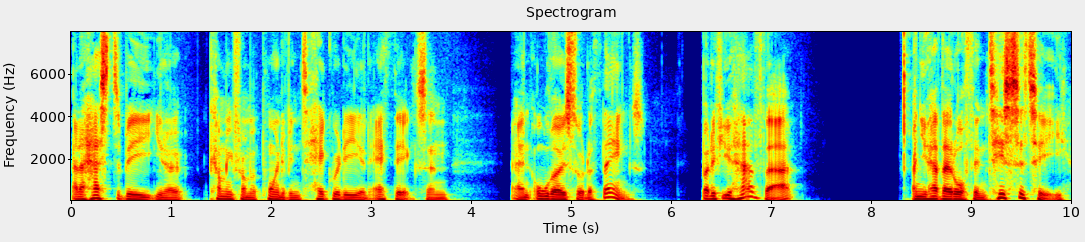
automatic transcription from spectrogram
and it has to be, you know, coming from a point of integrity and ethics and and all those sort of things. But if you have that, and you have that authenticity,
